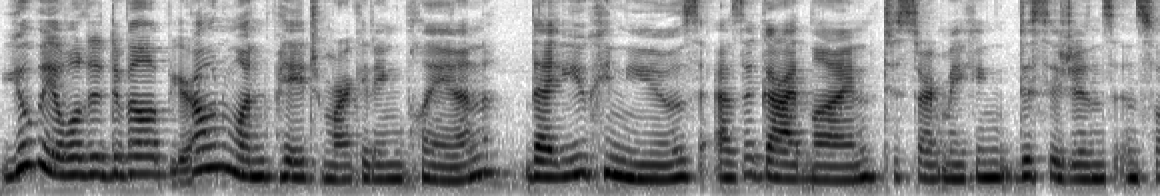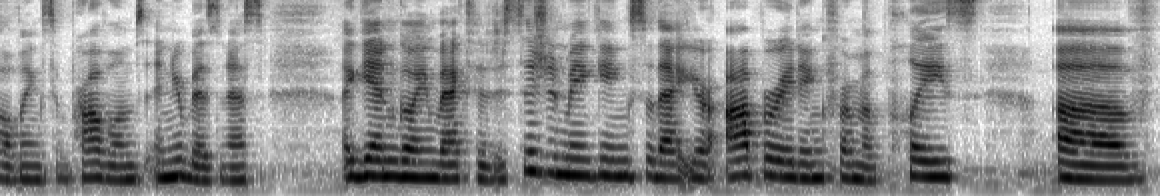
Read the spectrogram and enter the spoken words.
you'll be able to develop your own one page marketing plan that you can use as a guideline to start making decisions and solving some problems in your business. Again, going back to decision making so that you're operating from a place of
